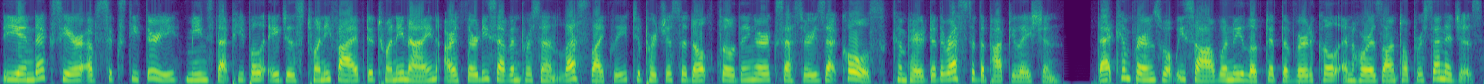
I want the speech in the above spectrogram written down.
The index here of 63 means that people ages 25 to 29 are 37% less likely to purchase adult clothing or accessories at Kohl's compared to the rest of the population. That confirms what we saw when we looked at the vertical and horizontal percentages.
